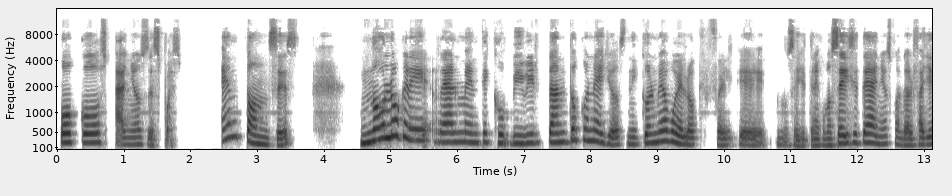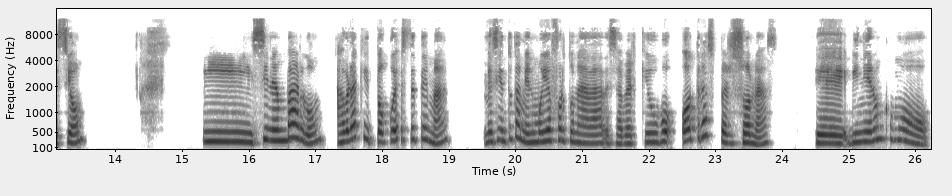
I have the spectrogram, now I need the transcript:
pocos años después. Entonces, no logré realmente convivir tanto con ellos ni con mi abuelo, que fue el que, no sé, yo tenía como 6, 7 años cuando él falleció. Y sin embargo, ahora que toco este tema, me siento también muy afortunada de saber que hubo otras personas que vinieron como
